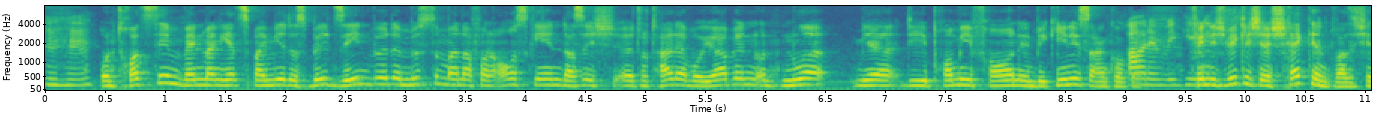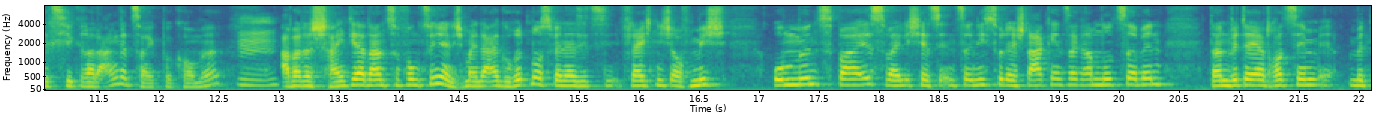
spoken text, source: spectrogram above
Mhm. Und trotzdem, wenn man jetzt bei mir das Bild sehen würde, müsste man davon ausgehen, dass ich äh, total der Voyeur bin und nur mir die Promi-Frauen in Bikinis angucke. Oh, Finde ich wirklich erschreckend, was ich jetzt hier gerade angezeigt bekomme. Mhm. Aber das scheint ja dann zu funktionieren. Ich meine, der Algorithmus, wenn er jetzt vielleicht nicht auf mich ummünzbar ist, weil ich jetzt nicht so der starke Instagram-Nutzer bin, dann wird er ja trotzdem mit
